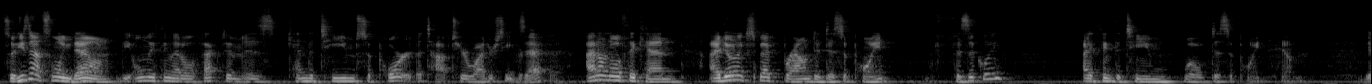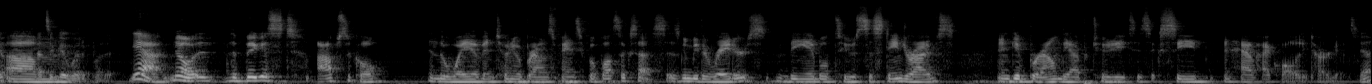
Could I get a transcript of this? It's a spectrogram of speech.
So he's not slowing down. The only thing that'll affect him is can the team support a top tier wide receiver? Exactly. I don't know if they can. I don't expect Brown to disappoint physically. I think the team will disappoint him. Yep, Um, that's a good way to put it. Yeah, no, the biggest obstacle in the way of Antonio Brown's fantasy football success is going to be the Raiders being able to sustain drives and give Brown the opportunity to succeed and have high quality targets. Yeah.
